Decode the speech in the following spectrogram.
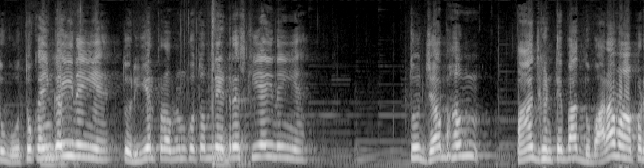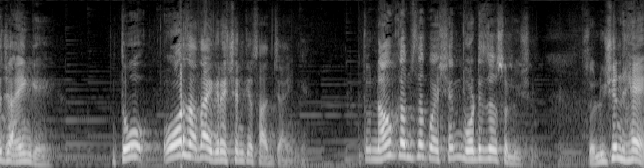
तो वो तो कहीं गई नहीं है। तो रियल प्रॉब्लम को तो हमने एड्रेस किया ही नहीं है। तो जब हम पाँच घंटे बाद दोबारा वहाँ पर जाएँगे तो और ज़्यादा एग्रेशन के साथ जाएँगे। तो now comes the question what is the solution solution है।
